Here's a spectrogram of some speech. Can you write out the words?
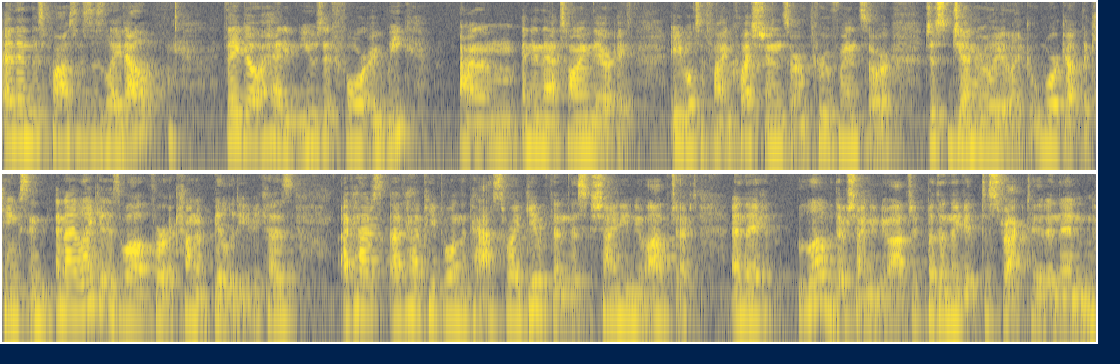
And then this process is laid out. They go ahead and use it for a week, um, and in that time they're able to find questions or improvements or just generally like work out the kinks and, and I like it as well for accountability because I've had I've had people in the past where I give them this shiny new object and they love their shiny new object but then they get distracted and then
